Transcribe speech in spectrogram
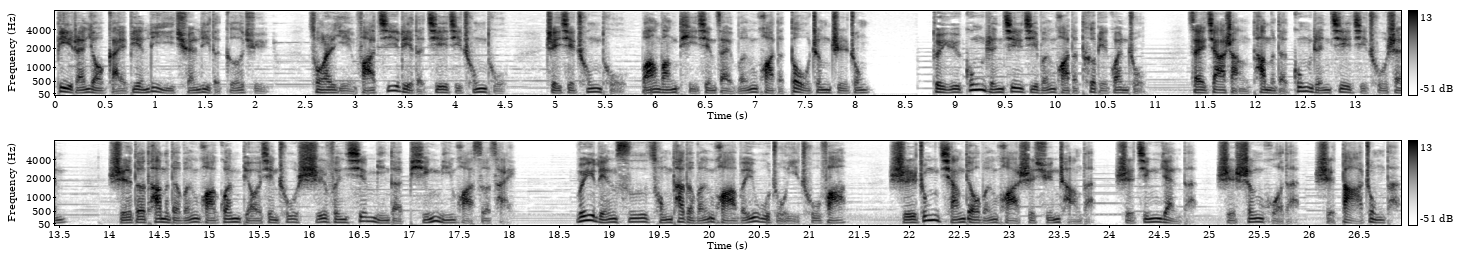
必然要改变利益权力的格局，从而引发激烈的阶级冲突。这些冲突往往体现在文化的斗争之中。对于工人阶级文化的特别关注，再加上他们的工人阶级出身，使得他们的文化观表现出十分鲜明的平民化色彩。威廉斯从他的文化唯物主义出发，始终强调文化是寻常的，是经验的，是生活的，是大众的。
